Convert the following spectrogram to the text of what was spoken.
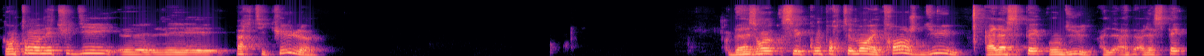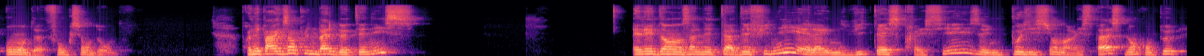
Quand on étudie euh, les particules, ces comportements étranges dus à l'aspect à l'aspect onde, fonction d'onde. Prenez par exemple une balle de tennis. Elle est dans un état défini, elle a une vitesse précise et une position dans l'espace, donc on peut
